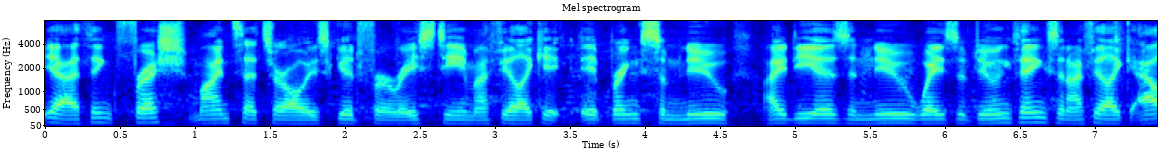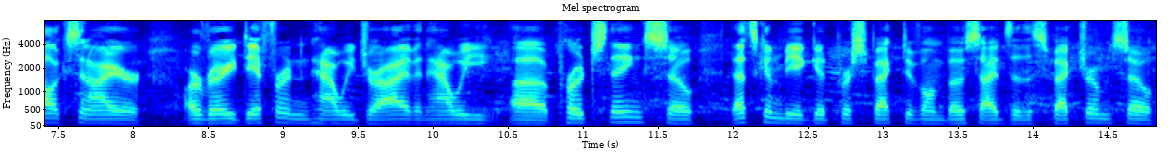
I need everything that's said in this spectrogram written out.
Yeah, I think fresh mindsets are always good for a race team. I feel like it, it brings some new ideas and new ways of doing things. And I feel like Alex and I are, are very different in how we drive and how we uh, approach things. So that's going to be a good perspective on both sides of the spectrum. So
